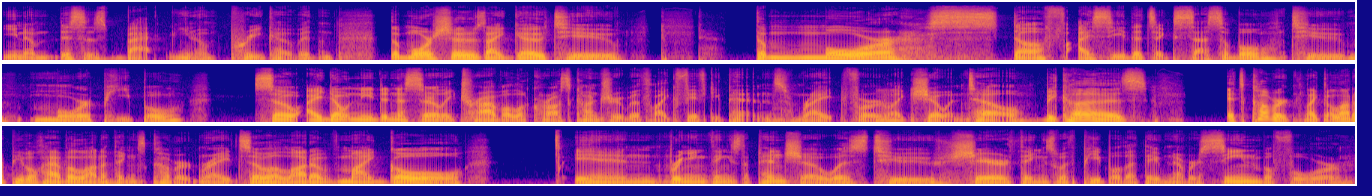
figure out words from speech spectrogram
you know this is back you know pre-COVID, the more shows I go to, the more stuff I see that's accessible to more people so I don't need to necessarily travel across country with like 50 pins, right? For mm-hmm. like show and tell because it's covered. Like a lot of people have a lot of mm-hmm. things covered, right? So a lot of my goal in bringing things to Pen Show was to share things with people that they've never seen before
